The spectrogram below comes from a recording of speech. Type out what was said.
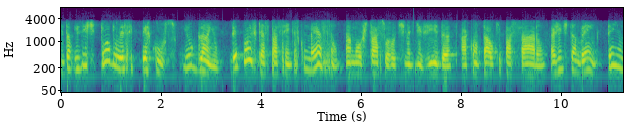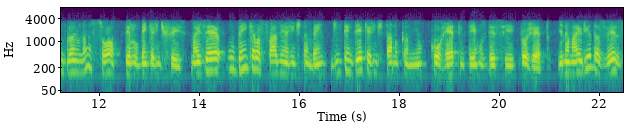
Então existe todo esse percurso e o ganho depois que as pacientes começam a mostrar sua rotina de vida, a contar o que passaram, a gente também tem um ganho não só pelo bem que a gente fez, mas é o bem que elas fazem a gente também, de entender que a gente está no caminho correto em termos desse projeto. E na maioria das vezes,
